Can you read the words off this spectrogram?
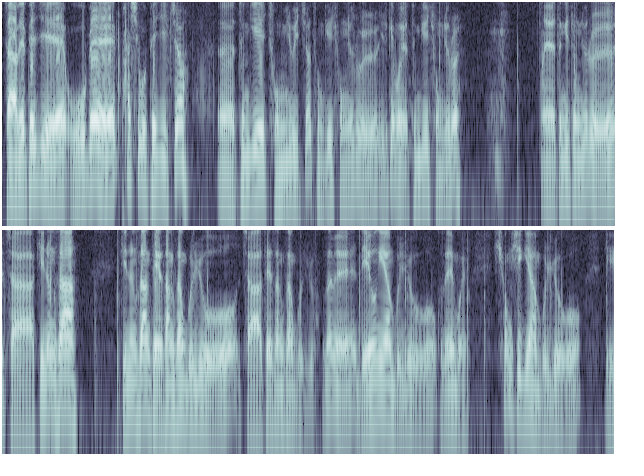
자, 몇 페이지에 585페이지 있죠? 어, 등기의 종류 있죠? 등기의 종류를 이렇게 뭐예요? 등기의 종류를 예, 등기 종류를 자, 기능상 기능상 대상상 분류 자, 대상상 분류 그 다음에 내용에 의한 분류 그 다음에 뭐예요? 형식에 의한 분류 이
